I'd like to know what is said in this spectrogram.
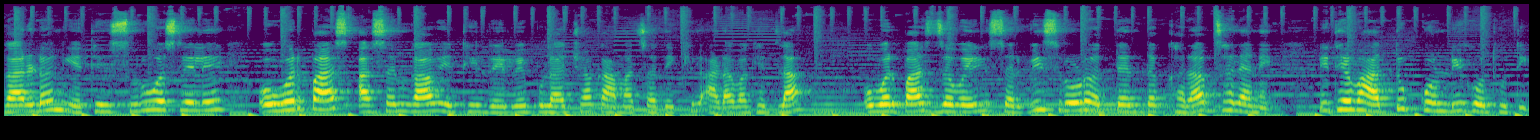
गार्डन येथे सुरू असलेले ओव्हरपास आसनगाव येथील रेल्वे पुलाच्या कामाचा देखील आढावा घेतला. ओव्हरपास जवळील सर्व्हिस रोड अत्यंत खराब झाल्याने तिथे वाहतूक कोंडी होत होती.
